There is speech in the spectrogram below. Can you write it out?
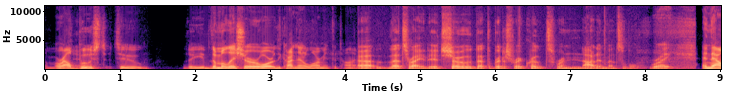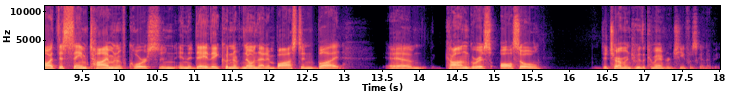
a morale yeah. boost to the the militia or the Continental Army at the time. Uh, that's right. It showed that the British Redcoats were not invincible. Right. And now at the same time, and of course, in, in the day they couldn't have known that in Boston, but um, Congress also determined who the commander in chief was going to be.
